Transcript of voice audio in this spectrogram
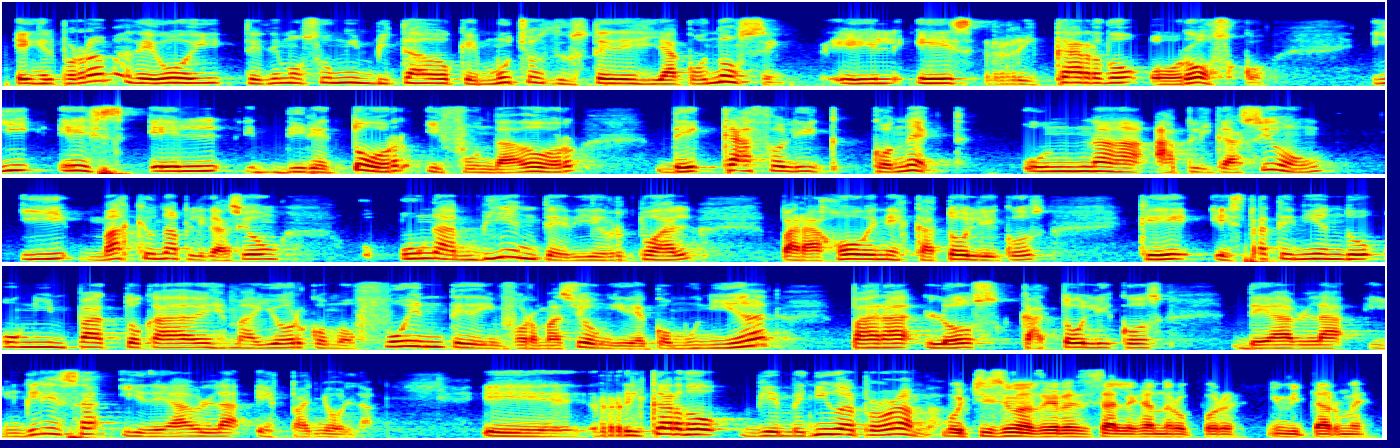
En el programa de hoy tenemos un invitado que muchos de ustedes ya conocen. Él es Ricardo Orozco y es el director y fundador de Catholic Connect, una aplicación y más que una aplicación, un ambiente virtual para jóvenes católicos que está teniendo un impacto cada vez mayor como fuente de información y de comunidad para los católicos de habla inglesa y de habla española. Eh, Ricardo, bienvenido al programa. Muchísimas gracias Alejandro por invitarme.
